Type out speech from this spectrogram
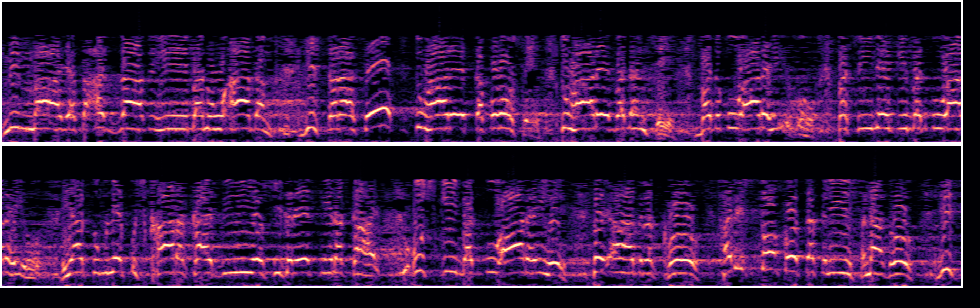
مما ہی بنو آدم. جس طرح سے تمہارے کپڑوں سے، تمہارے بدن سے بدبو آ رہی ہو، پسینے کی بدبو آ رہی ہو، یا تم نے کچھ کھا رکھا ہے، بیڑی اور سگریٹ پی رکھا ہے، اس کی بدبو آ رہی ہے۔ تو یاد رکھو، فرشتوں کو تکلیف نہ دو۔ جس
